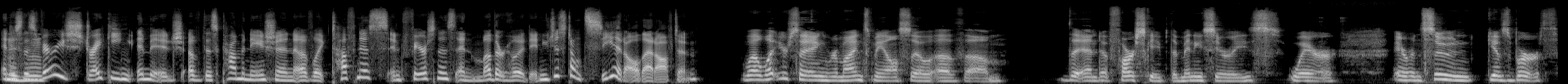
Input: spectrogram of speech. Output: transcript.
And it's this very striking image of this combination of like toughness and fierceness and motherhood and you just don't see it all that often. Well, what you're saying reminds me also of um, the end of Farscape, the miniseries, where Aeryn Sun gives birth,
